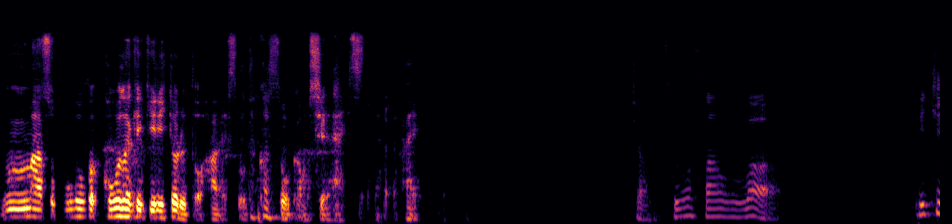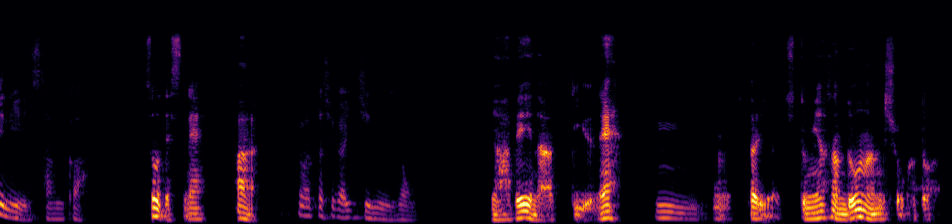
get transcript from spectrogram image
うんまあ、そこ、ここだけ切り取ると、はい、そうか、そうかもしれないですね。はい。じゃあ、坪さんは、1、2、3か。そうですね。はで私が1、2、4。い。やべえなっていうね。うん。この二人は、ちょっと皆さんどうなんでしょうかと。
